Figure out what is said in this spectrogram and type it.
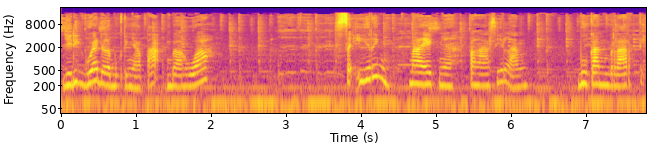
jadi gue adalah bukti nyata bahwa seiring naiknya penghasilan bukan berarti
